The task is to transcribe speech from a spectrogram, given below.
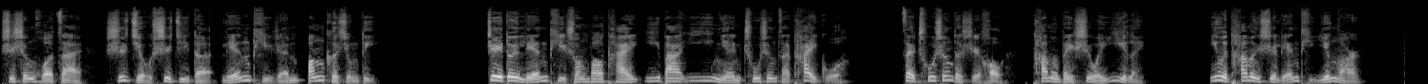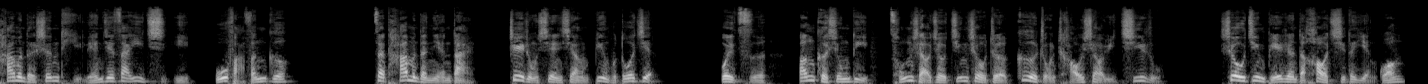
是生活在19世纪的连体人邦克兄弟。这对连体双胞胎1811年出生在泰国，在出生的时候，他们被视为异类，因为他们是连体婴儿，他们的身体连接在一起，无法分割。在他们的年代，这种现象并不多见，为此。邦克兄弟从小就经受着各种嘲笑与欺辱，受尽别人的好奇的眼光，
